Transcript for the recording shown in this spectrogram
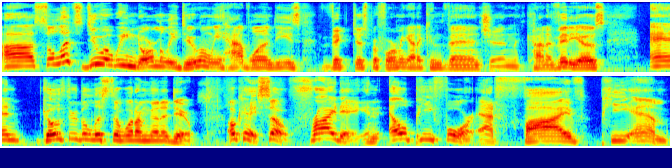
Uh, so let's do what we normally do when we have one of these Victors performing at a convention kind of videos and go through the list of what I'm going to do. Okay, so Friday in LP4 at 5 p.m.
